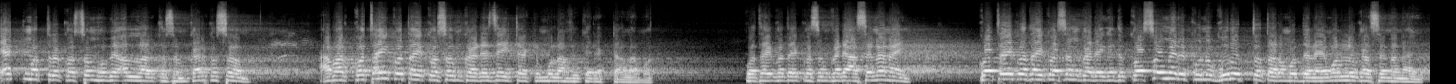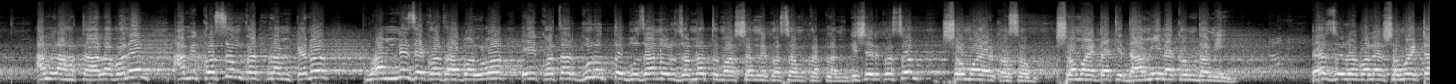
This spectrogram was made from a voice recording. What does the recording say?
একমাত্র কসম হবে আল্লাহর কসম। কার কসম? আবার কথায় কথায় কসম কাটে যে এটা একটা মুলাফিকের একটা আলামত। কথায় কথায় কসম কাটে আছে না নাই? কথায় কথায় কসম কাটে, কিন্তু কসমের কোনো গুরুত্ব তার মধ্যে নাই। এমন লোক আছে না নাই? আল্লাহ তাআলা বলেন, আমি কসম কাটলাম কেন? সামনে যে কথা বলব, এই কথার গুরুত্ব বোঝানোর জন্য তোমার সামনে কসম কাটলাম। কিসের কসম? সময়ের কসম। সময়টা কি দামি না কম দামি? জোরে বলেন, সময়টা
